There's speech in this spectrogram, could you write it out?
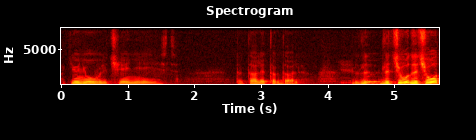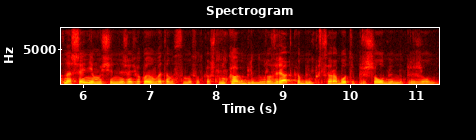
какие у него увлечения есть, и так далее, и так далее. Для, для, чего, для чего отношения мужчины и женщины? Какой он в этом смысл? Он скажет, ну как, блин, ну разрядка, блин, после работы пришел, блин, напряженный.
